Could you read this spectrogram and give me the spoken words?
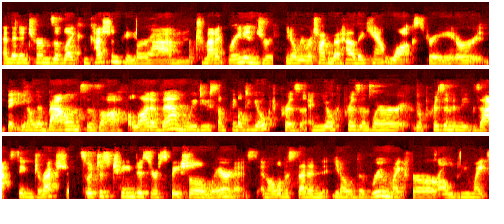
And then in terms of like concussion patients or um, traumatic brain injury, you know, we were talking about how they can't walk straight or that, you know, their balance is off. A lot of them, we do something called yoked prism and yoked prism where you prism in the exact same direction. So it just changes your spatial awareness. And all of a sudden, you know, the room might, or all of a sudden you might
